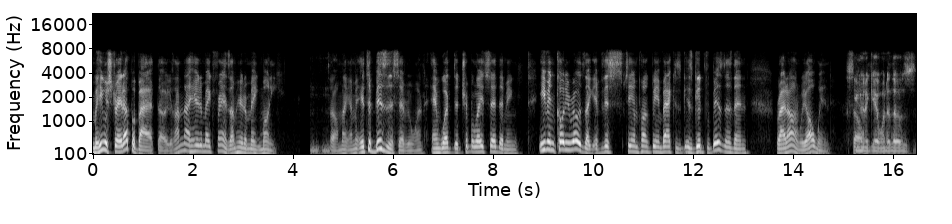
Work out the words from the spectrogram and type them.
but he was straight up about it though, because I'm not here to make friends. I'm here to make money. Mhm. So I'm like, I mean, it's a business, everyone. And what the Triple H said, I mean, even Cody Rhodes, like, if this CM Punk being back is is good for business, then right on, we all win. So You're gonna get one of those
